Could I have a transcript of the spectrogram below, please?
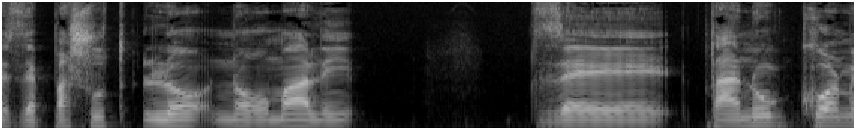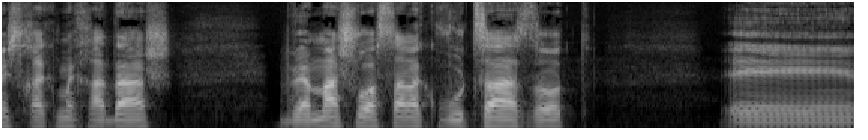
זה פשוט לא נורמלי. זה תענוג כל משחק מחדש, ומה שהוא עשה לקבוצה הזאת, אה,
